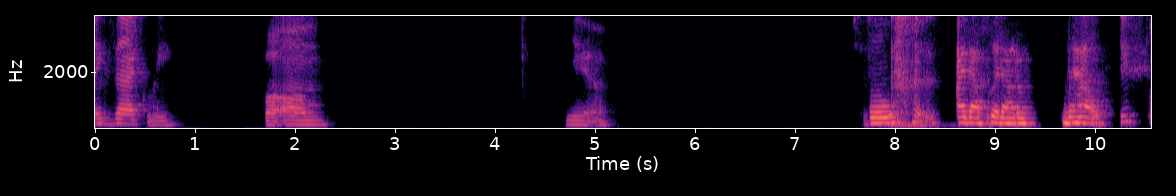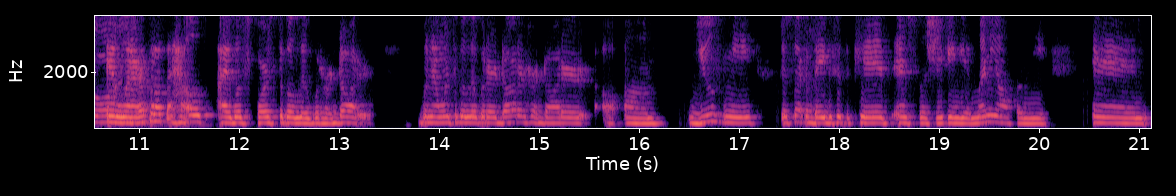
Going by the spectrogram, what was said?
Exactly. But um yeah. So I got put out of the house. And when I got out of the house, I was forced to go live with her daughter. When I went to go live with her daughter, her daughter uh, um, used me just like a babysit the kids and so she can get money off of me. And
